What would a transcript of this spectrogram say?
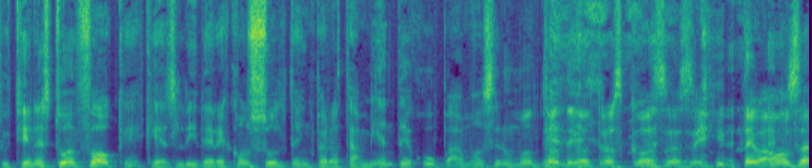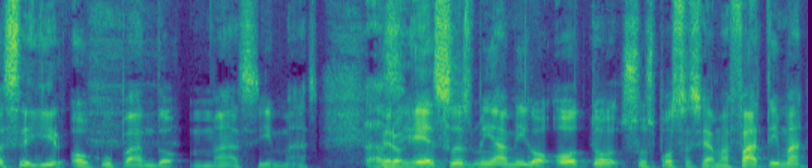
tú tienes tu enfoque, que es líder consulting, pero también te ocupamos en un montón de otras cosas y te vamos a seguir ocupando más y más. pero eso es mi amigo Otto, su esposa se llama Fátima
